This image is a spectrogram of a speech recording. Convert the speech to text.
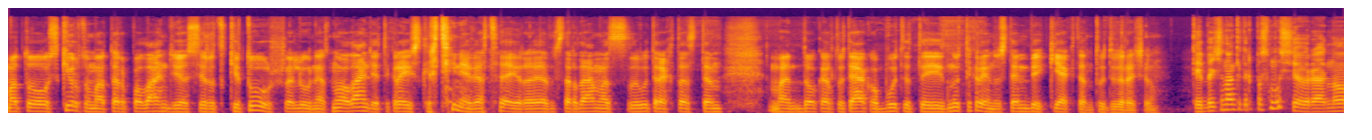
matau skirtumą tarp Olandijos ir kitų šalių, nes, nu, Olandija tikrai išskirtinė vieta yra Amsterdamas, Utrechtas, ten man daug kartų teko būti, tai, nu, tikrai nustembi, kiek ten tų dviračių. Taip, bet žinokit, ir pas mus jau yra, nu,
